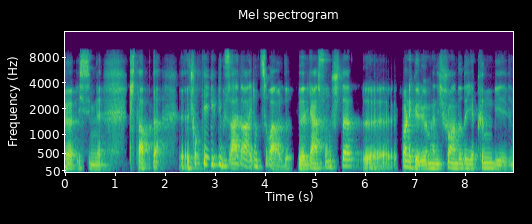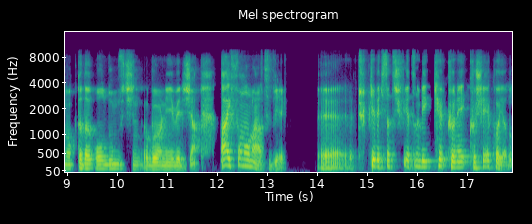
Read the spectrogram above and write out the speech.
e, isimli kitapta e, çok keyifli güzel bir ayrıntı vardı. E, yani sonuçta e, örnek veriyorum hani şu anda da yakın bir noktada olduğumuz için bu örneği vereceğim. iPhone 16 diyelim. Ee, Türkiye'deki satış fiyatını bir köne, köşeye koyalım.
